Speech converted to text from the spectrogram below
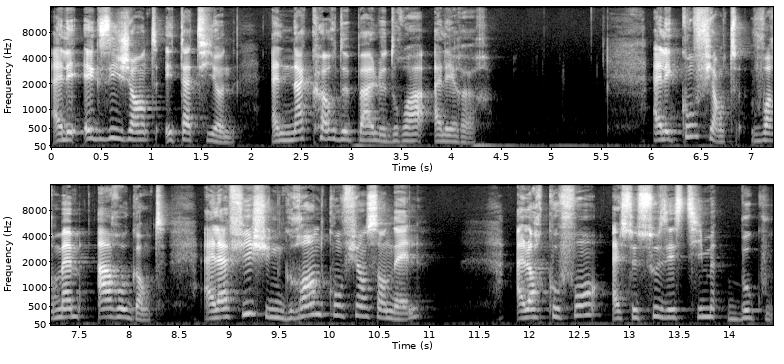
Elle est exigeante et tatillonne. Elle n'accorde pas le droit à l'erreur. Elle est confiante, voire même arrogante. Elle affiche une grande confiance en elle, alors qu'au fond, elle se sous-estime beaucoup,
